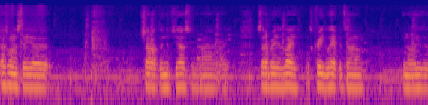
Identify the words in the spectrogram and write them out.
I just want to say, uh, shout out to Nipsey Hussle, man. Like, celebrate his life. It's crazy what happened to him. You know, he's a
